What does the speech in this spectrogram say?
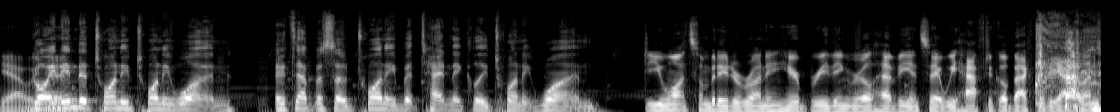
Yeah, we going did. into 2021. It's episode 20, but technically 21. Do you want somebody to run in here breathing real heavy and say we have to go back to the island?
